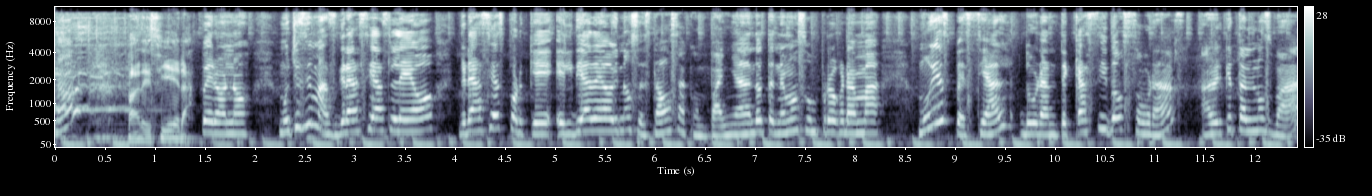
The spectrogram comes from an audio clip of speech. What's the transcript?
¿no? Pareciera. Pero no. Muchísimas gracias, Leo. Gracias porque el día de hoy nos estamos acompañando. Tenemos un programa muy especial durante casi dos horas. A ver qué tal nos va.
